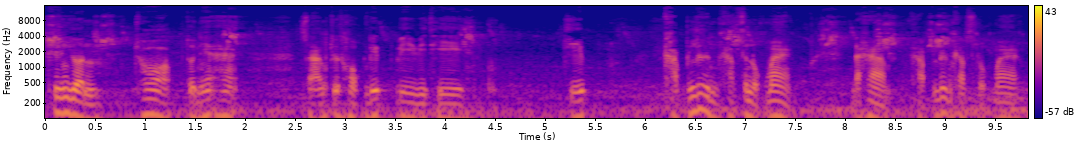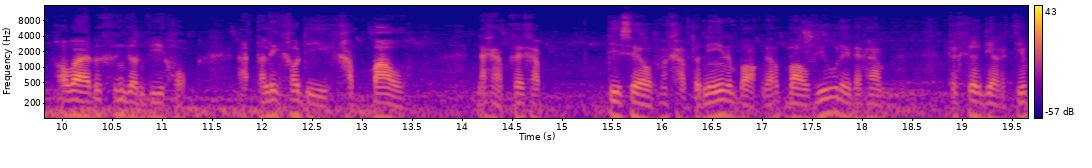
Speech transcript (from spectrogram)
เครื่องยนต์ชอบตัวนี้ฮะ 3.6 ลิตร VVT จิ๊บขับลื่นขับสนุกมากนะครับ ขับลื่นขับสนุกมาก เพราะว่าด้วยเครื่องยนต์ V6 อัตราเร่งเข้าดีขับเบานะครับ เคยขับ ดีเซลมาขับตัวนี้บอกแล้วเบาวิวเลยนะครับ ก็เครื่องเดียวกับจิ๊บ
